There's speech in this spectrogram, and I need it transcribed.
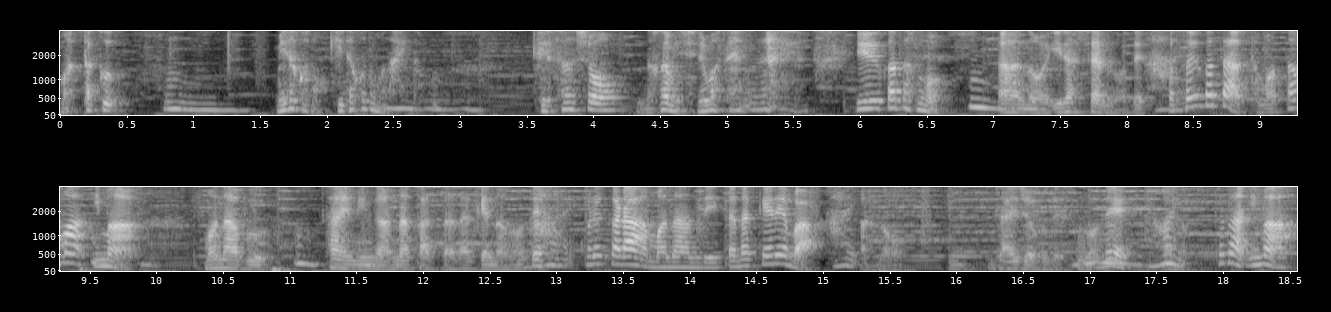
あ、全く、見たことも聞いたこともないと。決算書中身知りません。いう方も、あの、いらっしゃるので、はい、そういう方はたまたま今、学ぶタイミングがなかっただけなので、これから学んでいただければ、はい、あの、大丈夫ですので、はい、ただ今、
